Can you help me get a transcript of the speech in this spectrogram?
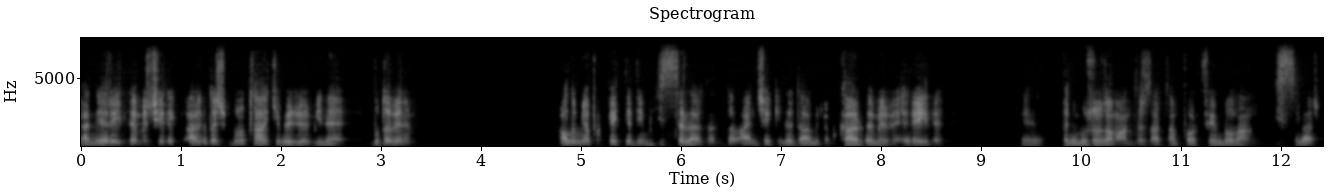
Yani Ereğli Demir Çelik. Arkadaş bunu takip ediyorum. Yine bu da benim alım yapıp beklediğim hisselerden de aynı şekilde devam ediyorum. Kardemir ve Ereğli e, benim uzun zamandır zaten portföyümde olan hisseler.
